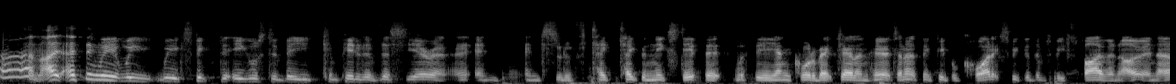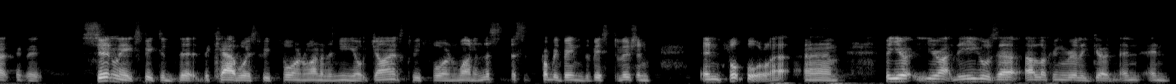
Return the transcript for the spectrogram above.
Um, I, I, think we, we, we expect the Eagles to be competitive this year and, and and sort of take take the next step that with their young quarterback Jalen Hurts. I don't think people quite expected them to be five and zero, oh, and I don't think they certainly expected the, the Cowboys to be four and one and the New York Giants to be four and one. And this this has probably been the best division in football. Uh, um, but you're you're right. The Eagles are, are looking really good, and and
